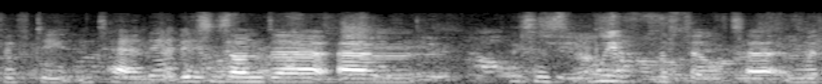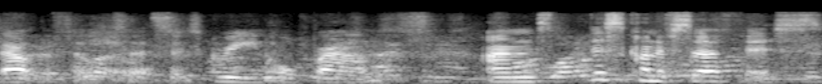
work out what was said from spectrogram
15 and 10. But this is under, um, this is with the filter and without the filter, so it's green or brown. And this kind of surface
